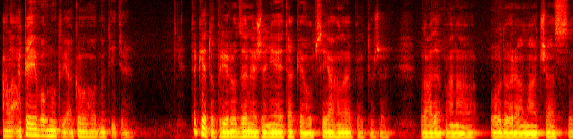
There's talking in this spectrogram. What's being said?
Ale aké je vo vnútri, ako ho hodnotíte? Tak je to prirodzené, že nie je také obsiahle, pretože vláda pána Odora má čas e,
